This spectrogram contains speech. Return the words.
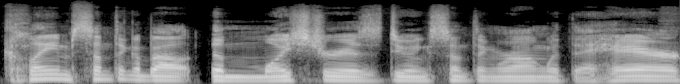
claim something about the moisture is doing something wrong with the hair.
